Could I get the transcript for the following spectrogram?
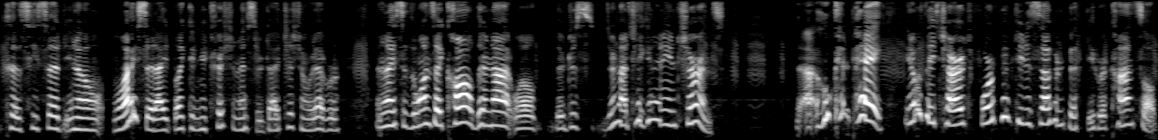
because he said, you know, well, I said I'd like a nutritionist or dietitian, whatever. And I said, the ones I called, they're not, well, they're just, they're not taking any insurance. Uh, who can pay? You know what they charge? 450 to 750 for a consult.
